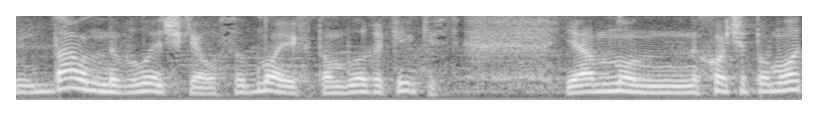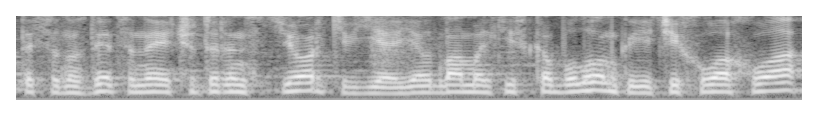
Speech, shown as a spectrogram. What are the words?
Да, невеличкі, але все одно їх там велика кількість. Я ну, не хочу помилитися, але здається, в неї 14 йорків є. Є одна мальтійська болонка, є чихуахуа,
